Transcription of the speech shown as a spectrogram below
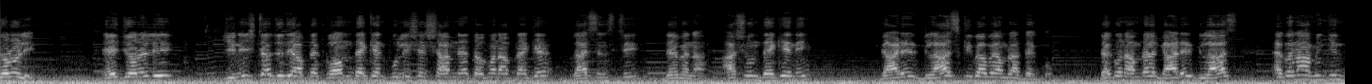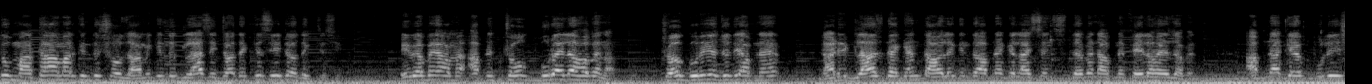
জরুরি। এই জরুরি জিনিসটা যদি আপনি কম দেখেন পুলিশের সামনে, তখন আপনাকে লাইসেন্সটি দেবে না। আসুন দেখে নি গাড়ির গ্লাস কীভাবে আমরা দেখব? দেখুন, আমরা গাড়ির গ্লাস এখন আমি কিন্তু মাথা আমার কিন্তু সোজা, আমি কিন্তু গ্লাস এটাও দেখতেছি এটাও দেখতেছি। এইভাবে আপনি চোখ ঘুরাইলে হবে না। চোখ ঘুরিয়ে যদি আপনি গাড়ির গ্লাস দেখেন, তাহলে কিন্তু আপনাকে লাইসেন্স দেবেন, আপনি ফেল হয়ে যাবেন। আপনাকে পুলিশ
